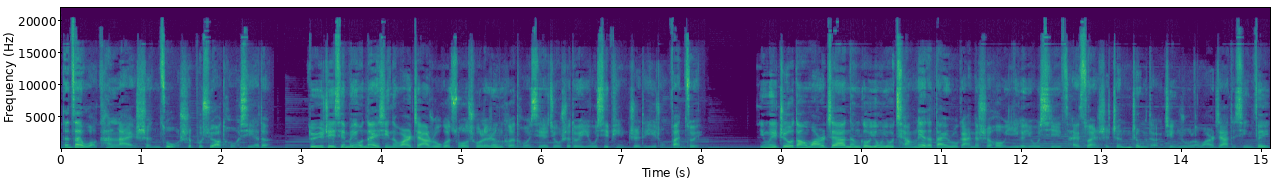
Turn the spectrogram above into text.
但在我看来，神作是不需要妥协的。对于这些没有耐性的玩家，如果做出了任何妥协，就是对游戏品质的一种犯罪。因为只有当玩家能够拥有强烈的代入感的时候，一个游戏才算是真正的进入了玩家的心扉。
